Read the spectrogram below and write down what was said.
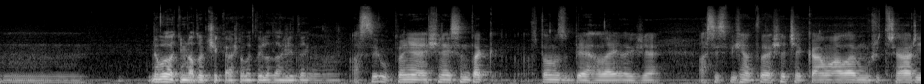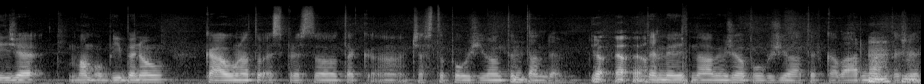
Hmm. Nebo zatím na to čekáš, na takovýhle zážitek? Hmm, asi úplně ještě nejsem tak v tom zběhlej, takže asi spíš na to ještě čekám, ale můžu třeba říct, že mám oblíbenou kávu na to espresso, tak eh, často používám ten hmm. tandem. Jo, jo, jo. Ten mi chutná, vím, že ho používáte v kavárnách, hmm. takže hmm.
